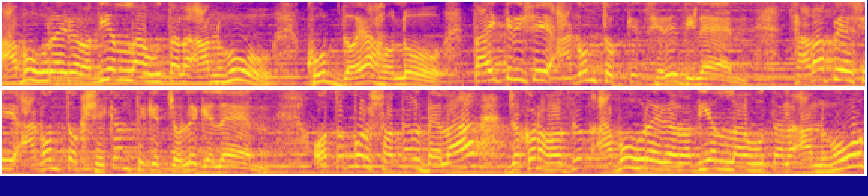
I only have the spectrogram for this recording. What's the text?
আবু হুরাইরা রাদিয়াল্লাহু তাআলা আনহু খুব দয়া হলো। তাই তিনি সেই আগন্তুককে ছেড়ে দিলেন। ছাড়া পেয়ে সেই আগন্তুক সেখান থেকে চলে গেলেন। অতঃপর সকালবেলা যখন হজরত আবু হুরাইরা রাদিয়াল্লাহু তাআলা আনহু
